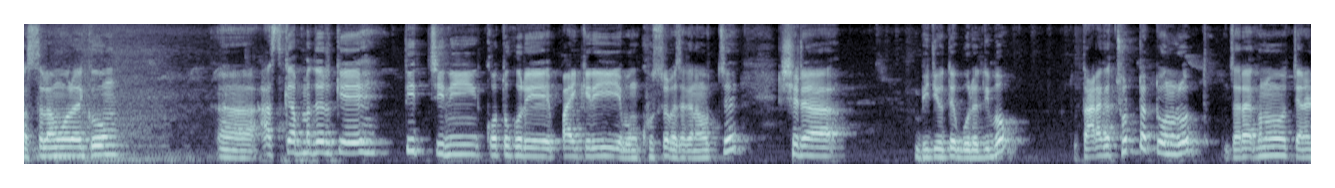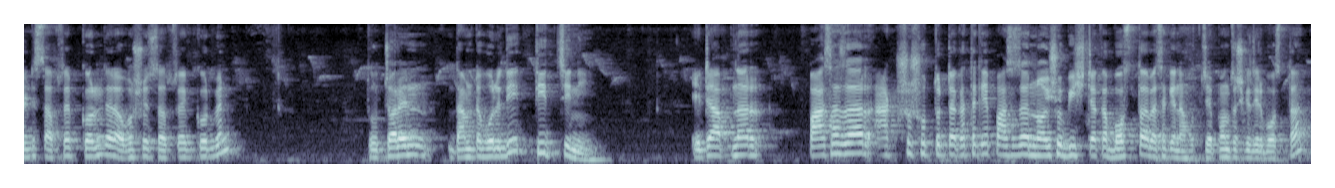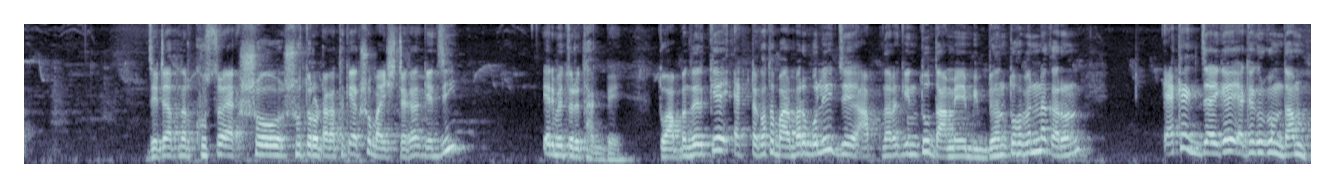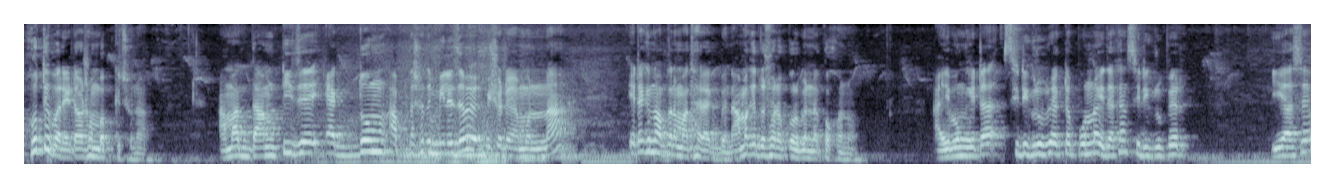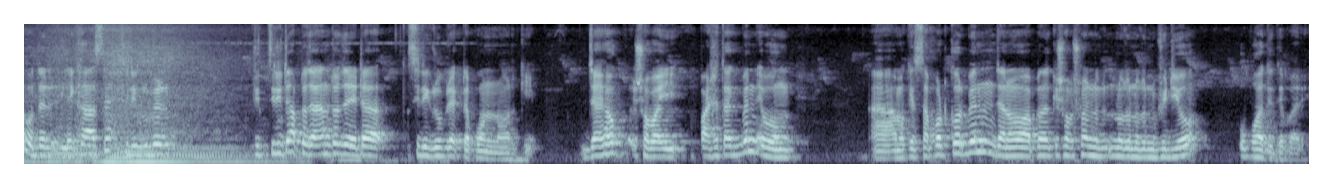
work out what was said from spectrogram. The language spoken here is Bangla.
আসসালামু আলাইকুম। আজকে আপনাদেরকে তিত চিনি কত করে পাইকারি এবং খুচরা বেচাকেনা হচ্ছে সেটা ভিডিওতে বলে দিব। তার আগে ছোট্ট একটা অনুরোধ, যারা এখনও চ্যানেলটি সাবস্ক্রাইব করেন তারা অবশ্যই সাবস্ক্রাইব করবেন। তো চলেন দামটা বলে দিই, তিত চিনি। এটা আপনার পাঁচ হাজার আটশো সত্তর টাকা থেকে পাঁচ হাজার নয়শো বিশ টাকা বস্তা বেচা কেনা হচ্ছে, পঞ্চাশ কেজির বস্তা। যেটা আপনার খুচরো একশো সতেরো টাকা থেকে একশো বাইশ টাকা কেজি এর ভেতরে থাকবে। তো আপনাদেরকে একটা কথা বারবার বলি যে আপনারা কিন্তু দামে বিভ্রান্ত হবেন না, কারণ এক এক জায়গায় এক এক রকম দাম হতে পারে, এটা অসম্ভব কিছু না। আমার দামটি যে একদম আপনার সাথে মিলে যাবে বিষয়টা এমন না, এটা কিন্তু আপনারা মাথায় রাখবেন, আমাকে দোষারোপ করবেন না কখনো। এবং এটা সিটি গ্রুপের একটা পণ্য, এই দেখেন সিটি গ্রুপের ইয়ে আছে, ওদের লেখা আছে, সিটি গ্রুপের চিনিটা আপনি জানেন তো যে এটা সিটি গ্রুপের একটা পণ্য আর কি। যাই হোক, সবাই পাশে থাকবেন এবং আমাকে সাপোর্ট করবেন যেন আপনাদেরকে সবসময় নতুন নতুন ভিডিও উপহার দিতে পারি।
